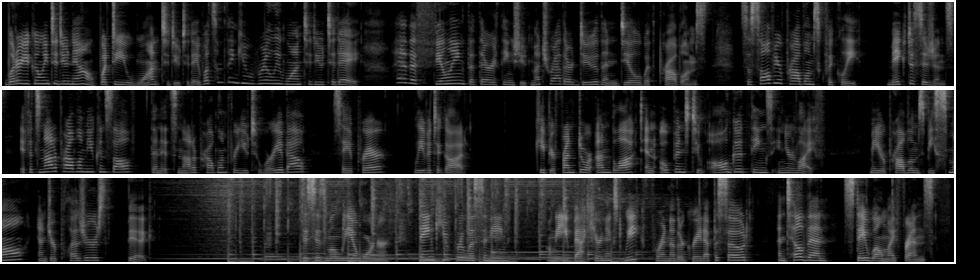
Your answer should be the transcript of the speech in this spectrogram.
What are you going to do now? What do you want to do today? What's something you really want to do today? I have a feeling that there are things you'd much rather do than deal with problems. So solve your problems quickly. Make decisions. If it's not a problem you can solve, then it's not a problem for you to worry about. Say a prayer, leave it to God. Keep your front door unblocked and opened to all good things in your life. May your problems be small and your pleasures big. This is Malia Warner. Thank you for listening. I'll meet you back here next week for another great episode. Until then, stay well, my friends.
